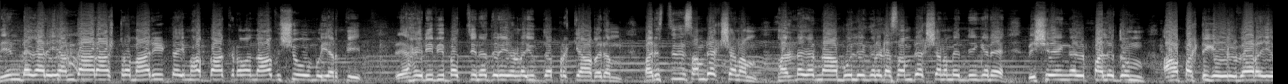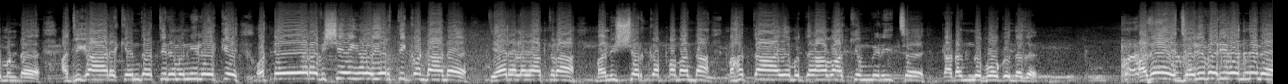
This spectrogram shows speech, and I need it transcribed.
നീണ്ടകരയെ അന്താരാഷ്ട്ര മാരിടൈം ഹബ്ബാക്കണമെന്ന ആവശ്യവും ഉയർത്തി. ലഹരി വിപത്തിനെതിരെയുള്ള യുദ്ധ പ്രഖ്യാപനം പരിസ്ഥിതി സംരക്ഷണം ഭരണഘടനാ മൂല്യങ്ങളുടെ സംരക്ഷണം എന്നിങ്ങനെ വിഷയങ്ങൾ പലതും ആ പട്ടികയിൽ വേറെയുമുണ്ട്. അധികാര കേന്ദ്രത്തിന് മുന്നിലേക്ക് ഒട്ടേറെ വിഷയങ്ങൾ ഉയർത്തിക്കൊണ്ടാണ് കേരളയാത്ര മനുഷ്യർക്കൊപ്പം എന്ന മഹത്തായ മുദ്രാവാക്യം വിളിച്ച് കടന്നു പോകുന്നത് അതെ ജനുവരി ഒന്നിന്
